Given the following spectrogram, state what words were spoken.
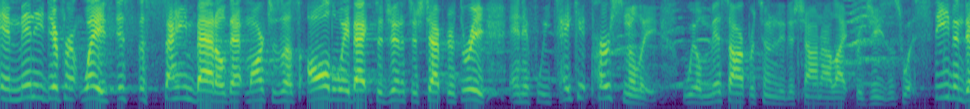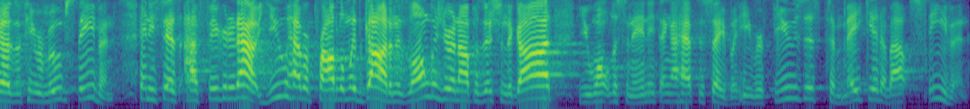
in many different ways, it's the same battle that marches us all the way back to Genesis chapter 3. And if we take it personally, we'll miss our opportunity to shine our light for Jesus. What Stephen does is he removes Stephen and he says, I figured it out. You have a problem with God. And as long as you're in opposition to God, you won't listen to anything I have to say. But he refuses to make it about Stephen.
